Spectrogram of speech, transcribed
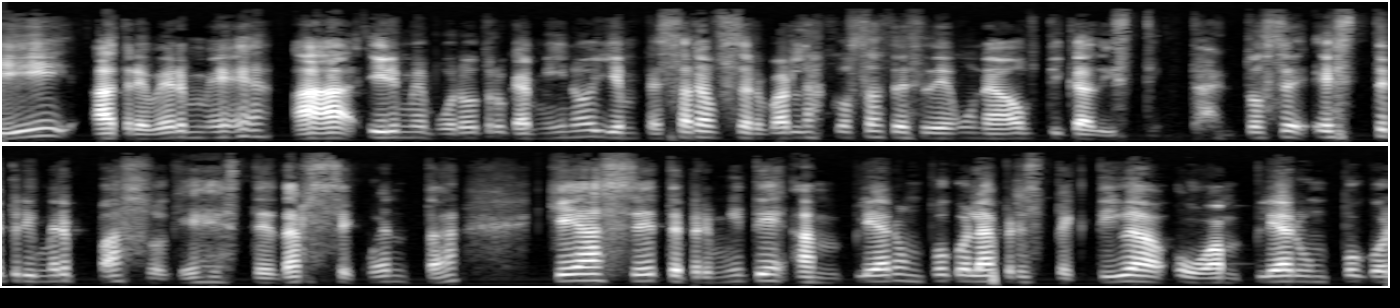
y atreverme a irme por otro camino y empezar a observar las cosas desde una óptica distinta. Entonces, este primer paso, que es este darse cuenta, ¿qué hace? Te permite ampliar un poco la perspectiva o ampliar un poco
